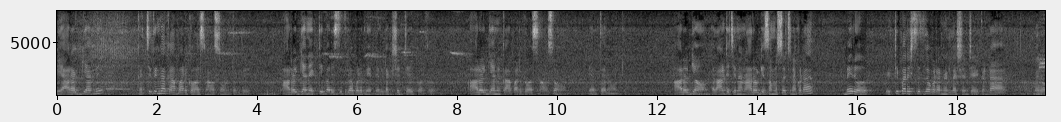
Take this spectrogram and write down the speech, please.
మీ ఆరోగ్యాన్ని ఖచ్చితంగా కాపాడుకోవాల్సిన అవసరం ఉంటుంది. ఆరోగ్యాన్ని ఎట్టి పరిస్థితుల్లో కూడా మీరు నిర్లక్ష్యం చేయకూడదు. ఆరోగ్యాన్ని కాపాడుకోవాల్సిన అవసరం ఎంతైనా ఉంటుంది. ఆరోగ్యం ఎలాంటి చిన్న అనారోగ్య సమస్య వచ్చినా కూడా మీరు ఎట్టి పరిస్థితుల్లో కూడా నిర్లక్ష్యం చేయకుండా మీరు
